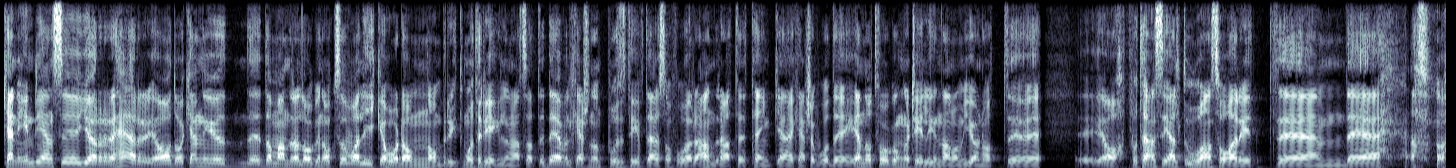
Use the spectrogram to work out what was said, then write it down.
kan Indiens eh, göra det här, ja då kan ju de andra lagen också vara lika hårda om någon bryter mot reglerna, så att det är väl kanske något positivt där som får andra att tänka kanske både en och två gånger till innan de gör något, eh, ja, potentiellt oansvarigt. Ehm, det, alltså,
